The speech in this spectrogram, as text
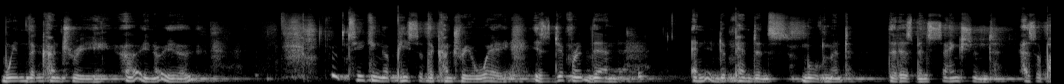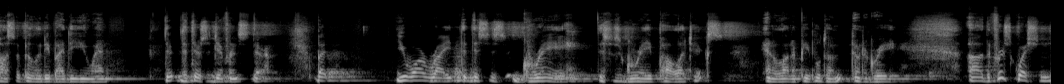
when the country uh, you know uh, taking a piece of the country away is different than an independence movement that has been sanctioned as a possibility by the UN. That that there's a difference there. But you are right that this is gray. This is gray politics, and a lot of people don't, don't agree. Uh, the first question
